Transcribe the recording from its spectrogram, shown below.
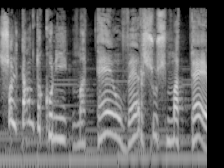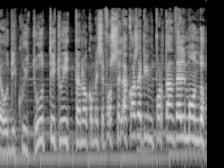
soltanto con i Matteo versus Matteo, di cui tutti twittano come se fosse la cosa più importante del mondo,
